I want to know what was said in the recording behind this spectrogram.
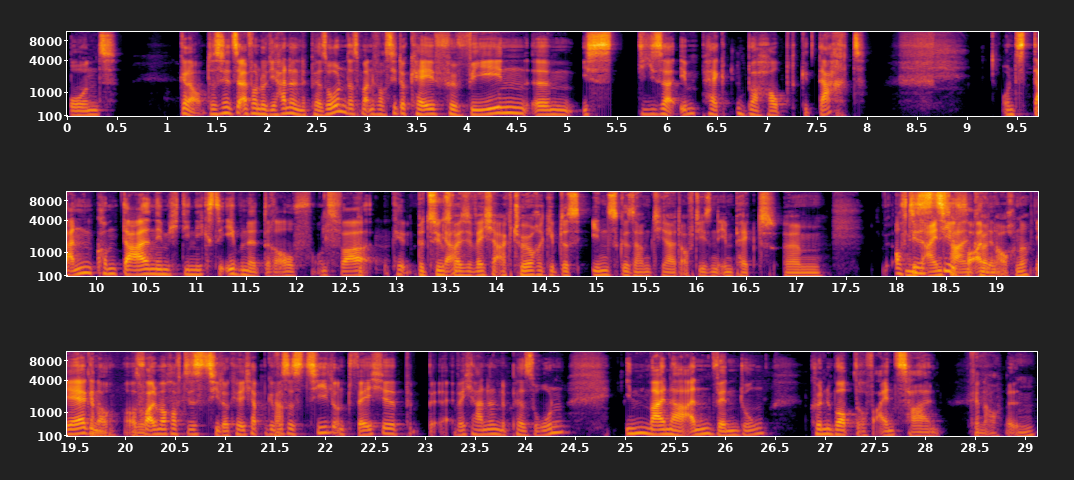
Und Genau, das sind jetzt einfach nur die handelnde Person, dass man einfach sieht, okay, für wen ähm, ist dieser Impact überhaupt gedacht? Und dann kommt da nämlich die nächste Ebene drauf. Und zwar, okay, beziehungsweise ja. welche Akteure gibt es insgesamt, die halt auf diesen Impact ähm, auf dieses Ziel vor allem auch, ne? Ja, ja genau. genau. Also, vor allem auch auf dieses Ziel. Okay, ich habe ein gewisses ja. Ziel und welche, welche handelnde Personen in meiner Anwendung können überhaupt darauf einzahlen. Genau. Mhm.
